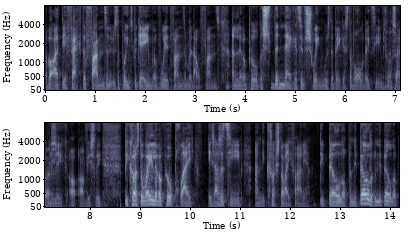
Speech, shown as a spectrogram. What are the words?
about like the effect of fans, and it was the points per game of with fans and without fans. And Liverpool, the, the negative swing was the biggest of all the big teams in the Premier League, obviously, because the way Liverpool play is as a team, and they crush the life out of you. They build up and they build up and they build up,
